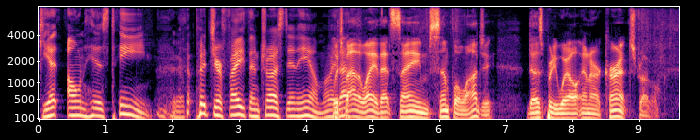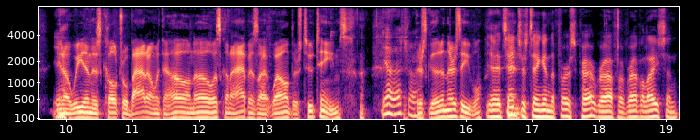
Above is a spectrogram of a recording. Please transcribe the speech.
Get on his team. Put your faith and trust in him. I mean, Which, that- by the way, that same simple logic does pretty well in our current struggle. You know, we in this cultural battle and we think, oh no, what's going to happen? It's like, well, there's two teams. yeah, that's right. there's good and there's evil. Yeah, it's interesting in the first paragraph of Revelation.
